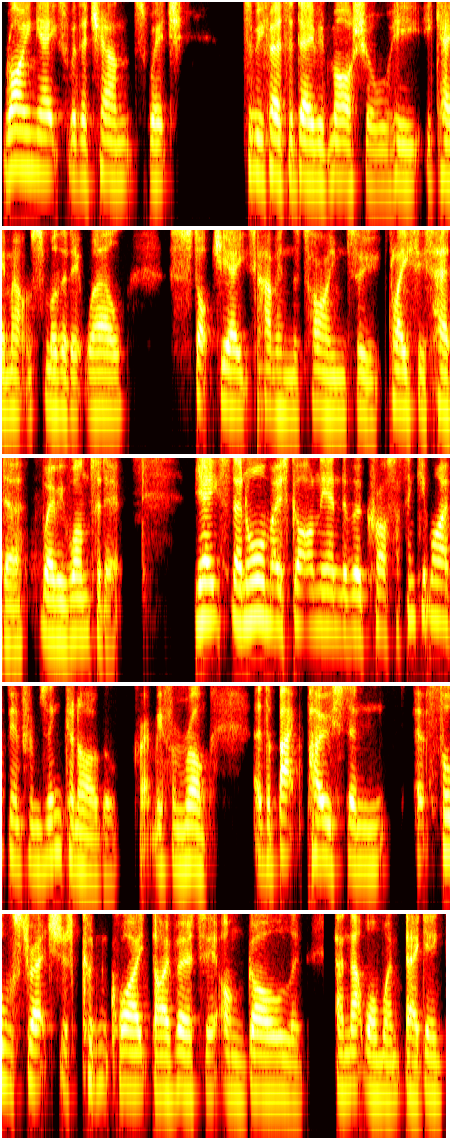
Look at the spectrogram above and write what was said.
Ryan Yates with a chance, which, to be fair to David Marshall, he he came out and smothered it well, stopped Yates having the time to place his header where he wanted it. Yates then almost got on the end of a cross. I think it might have been from Zinckernagel, correct me if I'm wrong, at the back post and at full stretch just couldn't quite divert it on goal and and that one went begging.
